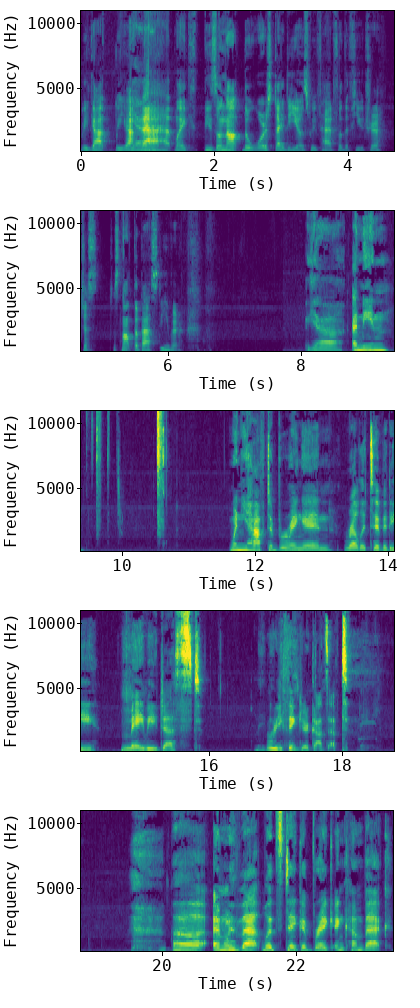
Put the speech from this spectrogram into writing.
We got we got Yeah. that. Like these are not the worst ideas we've had for the future. Just just not the best either. yeah. I mean, when you have to bring in relativity, maybe just rethink your concept. Uh, and with that, let's take a break and come back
